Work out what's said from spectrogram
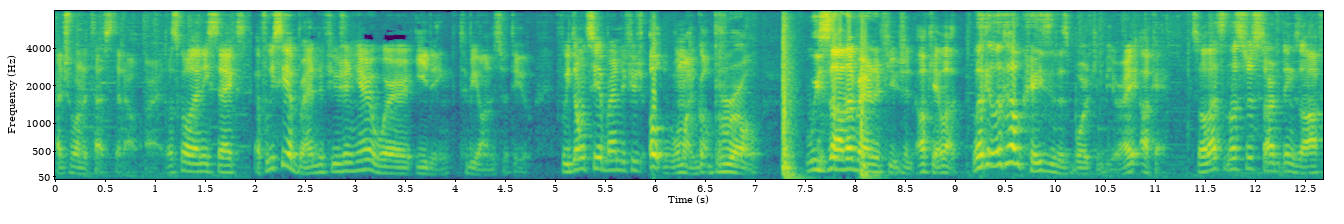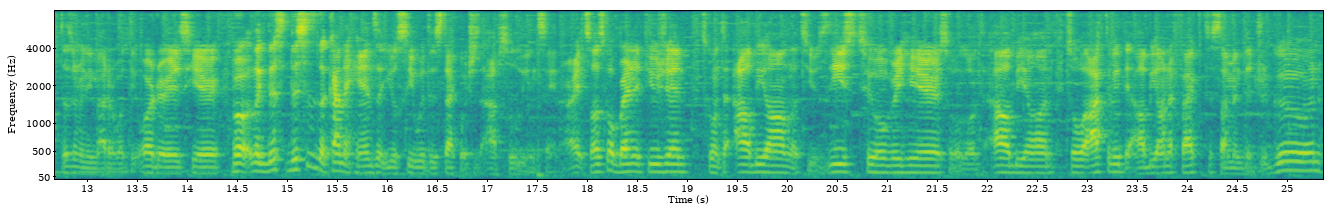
I just wanna test it out. All right, let's go any six. If we see a brand fusion here, we're eating, to be honest with you. If we don't see a brand fusion, oh, oh my God, bro. We saw the brand fusion. Okay, look, look at, look how crazy this board can be, right? Okay, so let's let's just start things off. Doesn't really matter what the order is here. But like this this is the kind of hands that you'll see with this deck, which is absolutely insane. Alright, so let's go Branded Fusion. Let's go into Albion. Let's use these two over here. So we'll go into Albion. So we'll activate the Albion effect to summon the Dragoon.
